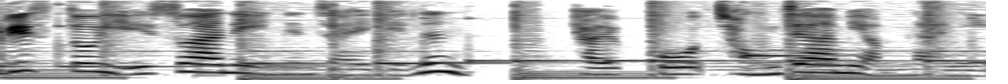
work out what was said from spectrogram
그리스도 예수 안에 있는 자에게는 결코 정죄함이 없나니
